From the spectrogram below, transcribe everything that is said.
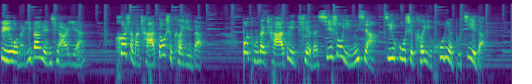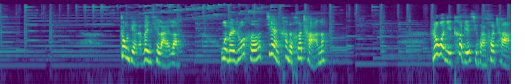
对于我们一般人群而言，喝什么茶都是可以的，不同的茶对铁的吸收影响几乎是可以忽略不计的。重点的问题来了，我们如何健康的喝茶呢？如果你特别喜欢喝茶，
